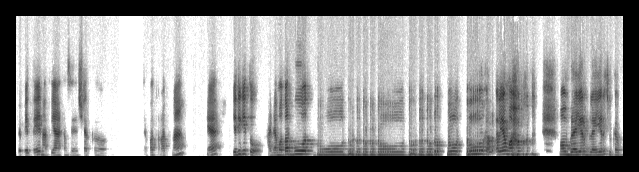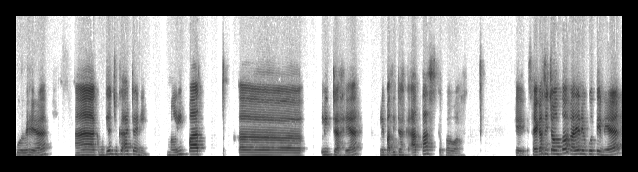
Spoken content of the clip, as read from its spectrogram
PPT nanti yang akan saya share ke apa Ratna ya. Jadi gitu, ada motor boot. Kalau kalian mau mau belajar-belajar juga boleh ya. Nah, kemudian juga ada nih melipat eh, lidah ya, melipat lidah ke atas ke bawah. Oke, saya kasih contoh kalian ikutin ya.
